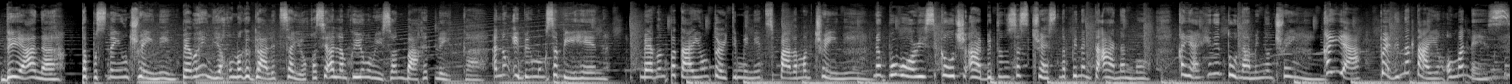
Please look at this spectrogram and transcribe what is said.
Diana, tapos na yung training pero hindi ako magagalit sa'yo kasi alam ko yung reason bakit late ka. Anong ibig mong sabihin? Meron pa tayong 30 minutes para mag-training. Nagwo-worry si Coach Abby dun sa stress na pinagdaanan mo. Kaya hininto namin yung training. Kaya, pwede na tayong umalis.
